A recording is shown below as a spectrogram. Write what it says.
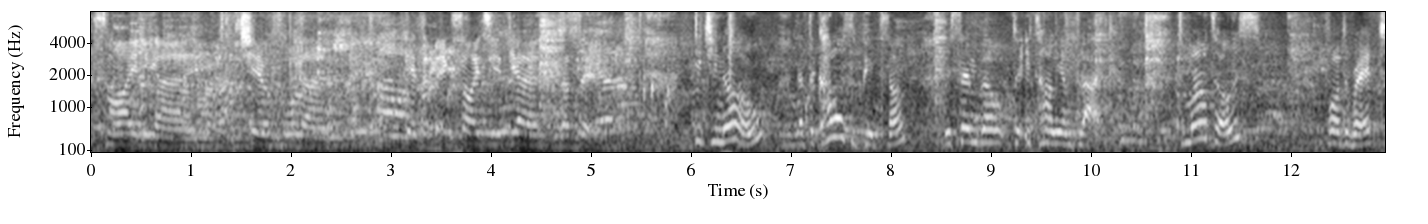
smiley and cheerful and get them excited. Yeah, that's it. Did you know that the colors of pizza resemble the Italian flag? Tomatoes for the red,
